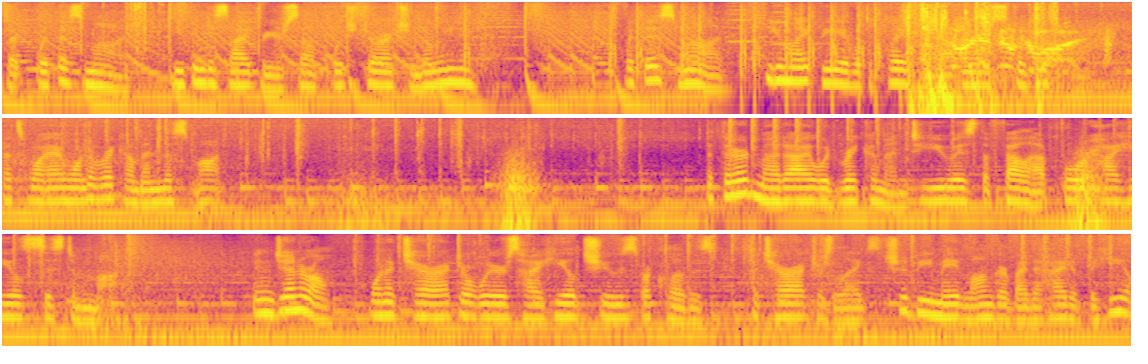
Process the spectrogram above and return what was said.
But with this mod, you can decide for yourself which direction to lean in. With this mod, you might be able to play Fallout strategically. That's why I want to recommend this mod. The third mod I would recommend to you is the Fallout 4 High Heels System mod. In general, when a character wears high-heeled shoes or clothes, the character's legs should be made longer by the height of the heel.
